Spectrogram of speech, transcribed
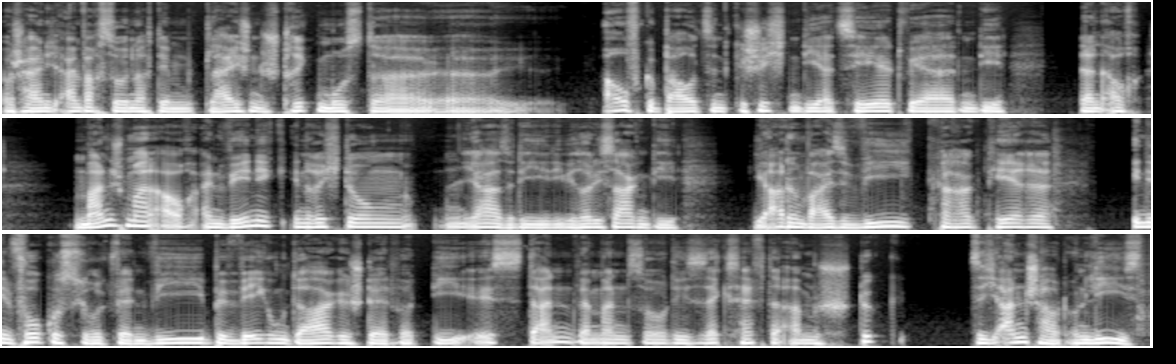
wahrscheinlich einfach so nach dem gleichen Strickmuster äh, aufgebaut sind, Geschichten, die erzählt werden, die dann auch manchmal auch ein wenig in Richtung, ja, also die, die wie soll ich sagen, die, die Art und Weise, wie Charaktere in den Fokus gerückt werden, wie Bewegung dargestellt wird, die ist dann, wenn man so die sechs Hefte am Stück sich anschaut und liest,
